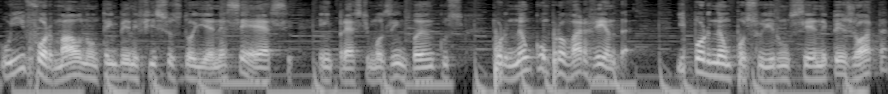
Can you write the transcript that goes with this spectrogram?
o informal não tem benefícios do INSS, empréstimos em bancos, por não comprovar renda e por não possuir um CNPJ,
